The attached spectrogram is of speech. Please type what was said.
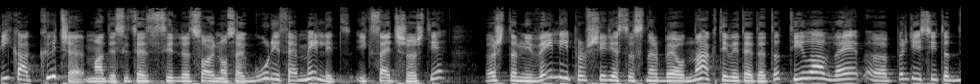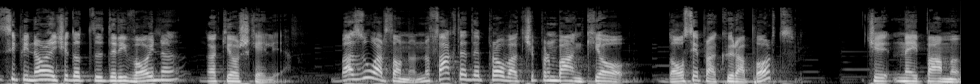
pika kyçe, madje siç e cilësojnë ose guri i themelit i kësaj çështje, është niveli i përfshirjes së Skënderbeut në aktivitete të tilla dhe përgjegjësitë disiplinore që do të derivojnë nga kjo shkelje. Bazuar thonë në faktet dhe provat që përmban kjo dosje, pra ky raport, që ne i pamë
